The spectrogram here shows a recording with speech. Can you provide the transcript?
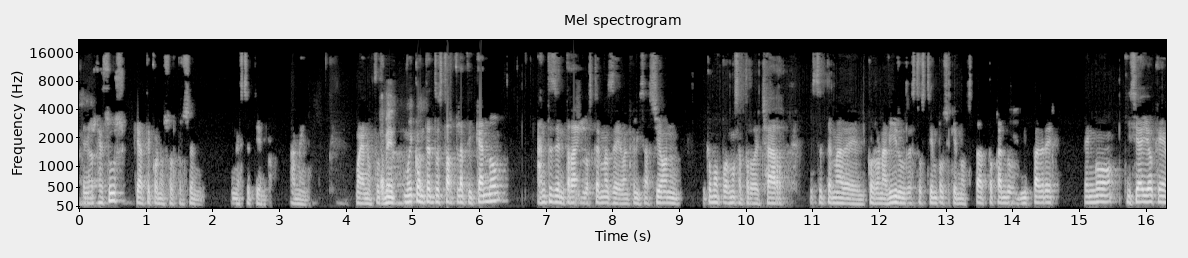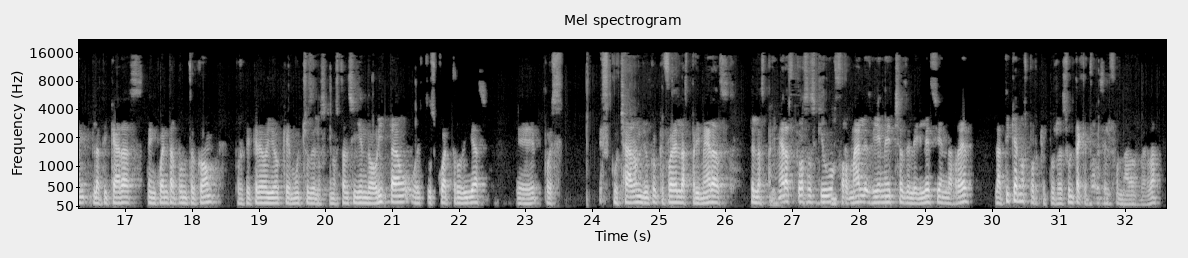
Señor Jesús, quédate con nosotros en, en este tiempo. Amén. Bueno, pues Amén. muy contento de estar platicando. Antes de entrar en los temas de evangelización y cómo podemos aprovechar este tema del coronavirus, de estos tiempos que nos está tocando vivir, Padre, tengo, quisiera yo que platicaras de encuentra.com, porque creo yo que muchos de los que nos están siguiendo ahorita o estos cuatro días, eh, pues escucharon, yo creo que fue de las primeras, de las primeras cosas que hubo formales, bien hechas de la iglesia en la red. Platícanos porque pues resulta que tú eres el fundador, ¿verdad?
